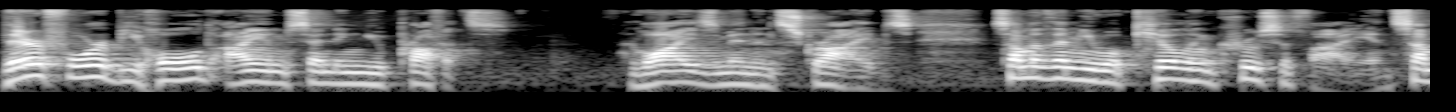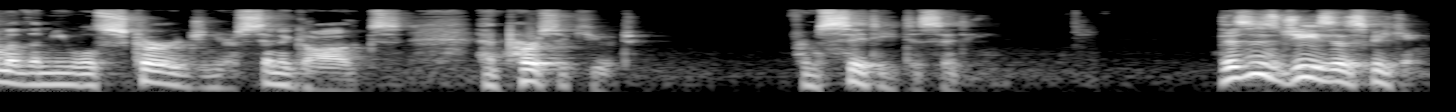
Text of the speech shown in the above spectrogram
Therefore, behold, I am sending you prophets, and wise men and scribes. Some of them you will kill and crucify, and some of them you will scourge in your synagogues and persecute from city to city. This is Jesus speaking.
